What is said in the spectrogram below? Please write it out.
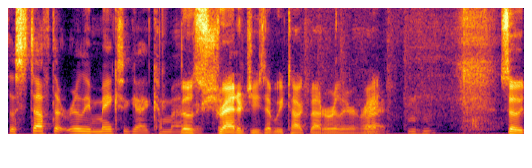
the stuff that really makes a guy come out Those of his shell. strategies that we talked about earlier, right? hmm So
